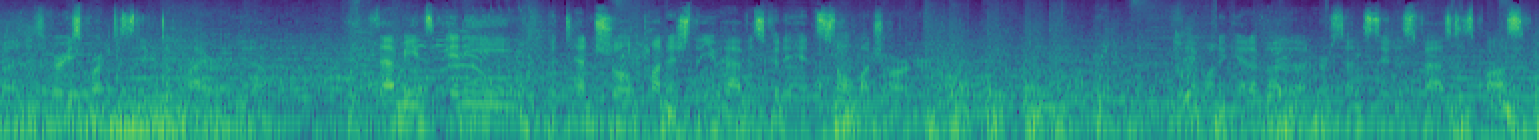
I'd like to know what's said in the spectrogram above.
but it's very smart to stick to Pyra, you know. that means any potential punish that you have is going to hit so much harder. You want to get him out of that Arsene state as fast as possible.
